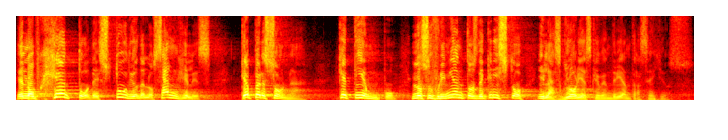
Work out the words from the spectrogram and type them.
El objeto de estudio de los ángeles qué persona, qué tiempo, los sufrimientos de Cristo y las glorias que vendrían tras ellos.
